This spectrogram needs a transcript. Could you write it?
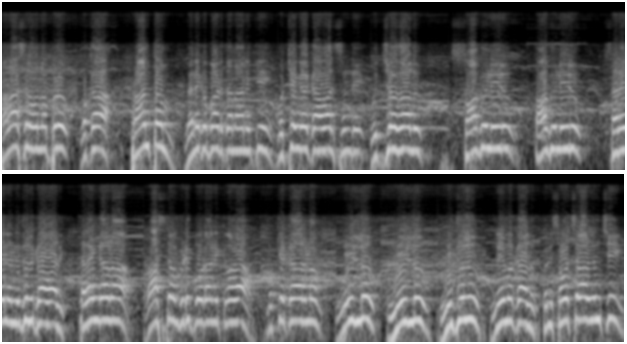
పలాసలో ఉన్నప్పుడు ఒక ప్రాంతం వెనుకబాటుతనానికి ముఖ్యంగా కావాల్సింది ఉద్యోగాలు సాగునీరు తాగునీరు సరైన నిధులు కావాలి. తెలంగాణ రాష్ట్రం విడిపోవడానికి కూడా ముఖ్య కారణం నీళ్ళు నీళ్ళు నిధులు నియామకాలు. కొన్ని సంవత్సరాల నుంచి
